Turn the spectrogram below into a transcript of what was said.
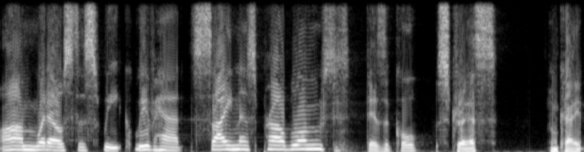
Um, what else this week? We've had sinus problems. physical stress. Okay.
